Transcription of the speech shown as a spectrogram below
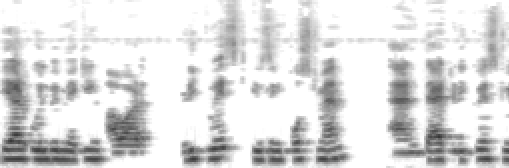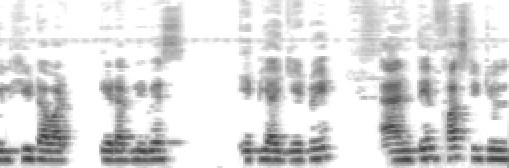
Here we'll be making our request using Postman and that request will hit our AWS API gateway and then first it will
